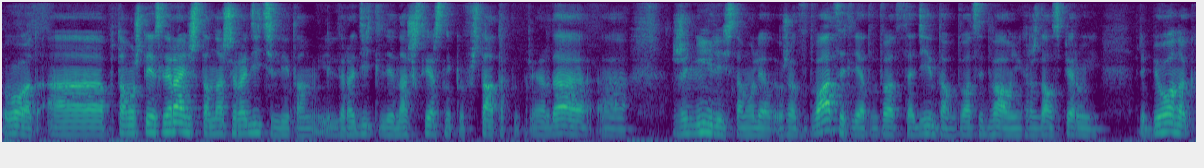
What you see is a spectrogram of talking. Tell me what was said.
Вот, а, потому что если раньше там наши родители там или родители наших сверстников в Штатах, например, да, э, женились там уже в 20 лет, в 21, там в 22 у них рождался первый ребенок,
